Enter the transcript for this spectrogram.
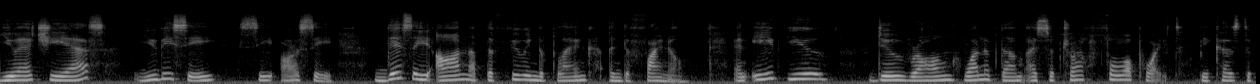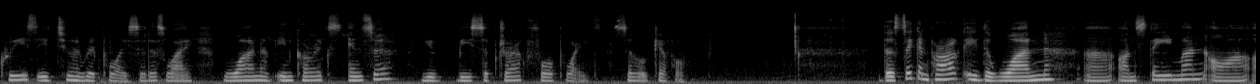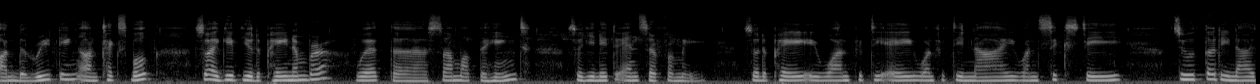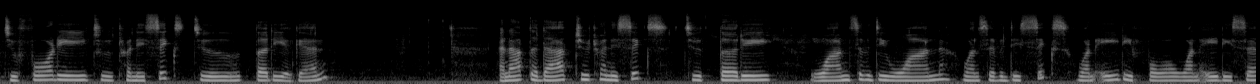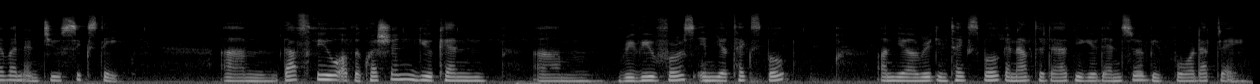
UHES, UBC, CRC. This is on of the fill in the blank in the final. And if you do wrong one of them, I subtract four points because the quiz is 200 points. So that's why one of incorrect answer, you be subtract four points. So careful. The second part is the one uh, on statement or on the reading on textbook. So I give you the page number with the some of the hint. So you need to answer for me. So the page is 158, 159, 160, to 39 to 40 to 26 to 30 again. And after that 226 to 30 171 176 184 187 and 260 um, that's few of the question. You can um, review first in your textbook on your reading textbook and after that you give the answer before that day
